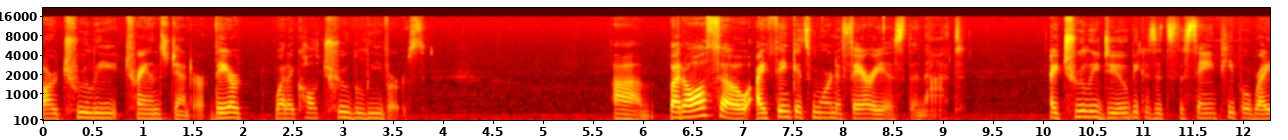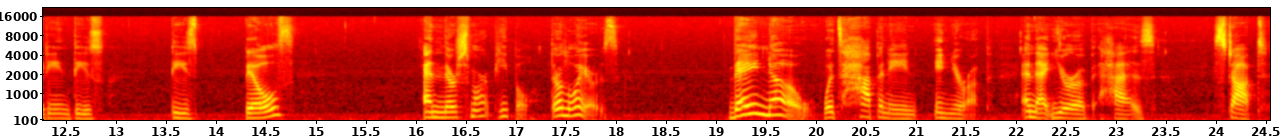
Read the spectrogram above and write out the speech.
are truly transgender. They are what I call true believers. Um, but also, I think it's more nefarious than that. I truly do because it's the same people writing these, these bills, and they're smart people. They're lawyers. They know what's happening in Europe and that Europe has stopped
